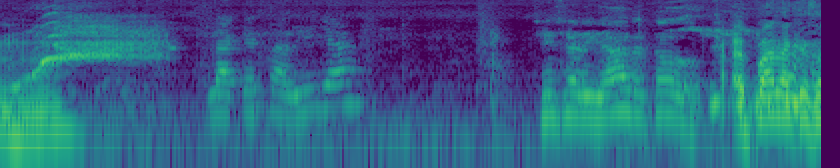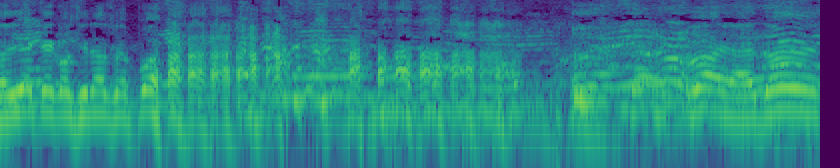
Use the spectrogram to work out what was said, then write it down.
Ujú. La quesadilla Sinceridad de todo. Es para la quesadilla que cocina su esposa. vaya, entonces.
